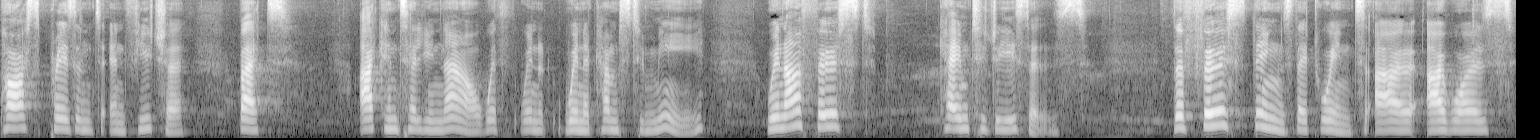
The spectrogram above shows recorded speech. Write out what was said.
past, present, and future. But I can tell you now, with, when, it, when it comes to me, when I first came to Jesus, the first things that went, I, I was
